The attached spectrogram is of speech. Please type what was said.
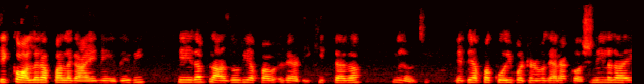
ਤੇ ਕਾਲਰ ਆਪਾਂ ਲਗਾਏ ਨੇ ਇਹਦੇ ਵੀ ਤੇ ਇਹਦਾ ਪਲਾਜ਼ੋ ਵੀ ਆਪਾਂ ਰੈਡੀ ਕੀਤਾ ਹੈਗਾ। ਲਓ ਜੀ, ਇਹ ਤੇ ਆਪਾਂ ਕੋਈ ਬਟਨ ਵਗੈਰਾ ਕੁਝ ਨਹੀਂ ਲਗਾਏ।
